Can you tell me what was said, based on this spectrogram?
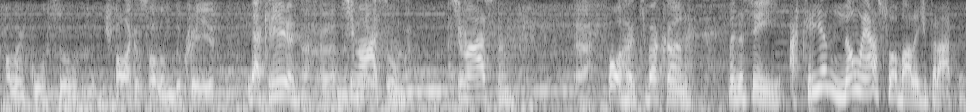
falou em curso de falar que eu sou aluno do CRIA. Da CRIA? Aham, Que máximo. Turma. Que máximo. É. Porra, que bacana. Mas assim, a CRIA não é a sua bala de prata.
